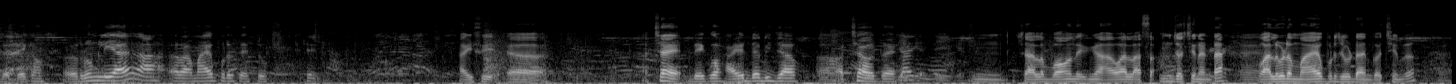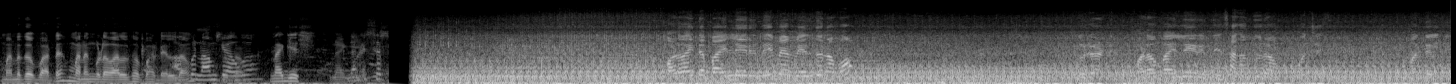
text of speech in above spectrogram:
दे- देखा हूँ रूम लिया है आ, रा- मायापुर से तू ठीक ऐसी आ, अच्छा है देखो अयोध्या भी जाओ अच्छा होता है जाएंगे। ठीक है ఉమ్, చాలా బాగుంది ఇంకా వాళ్ళు అస్సాం నుంచి వచ్చిందంట వాళ్ళు కూడా మాయాపూర్ చూడడానికి వచ్చిండ్రు మనతో పాటు మనం కూడా వాళ్ళతో పాటు వెళ్దాం. నగేష్. పడవ అయితే బయలుదేరింది మేము వెళ్తున్నాము. చూడండి పడవ బయలుదేరింది సగం దూరం వచ్చేసి మధ్యలోకి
